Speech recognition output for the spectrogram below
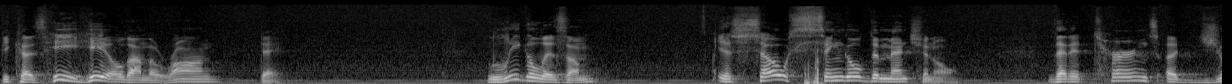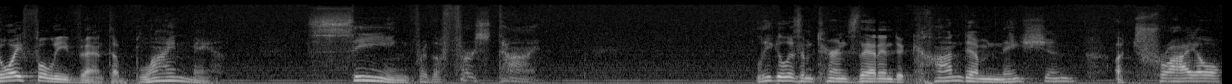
Because he healed on the wrong day. Legalism is so single dimensional that it turns a joyful event, a blind man seeing for the first time. Legalism turns that into condemnation, a trial,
